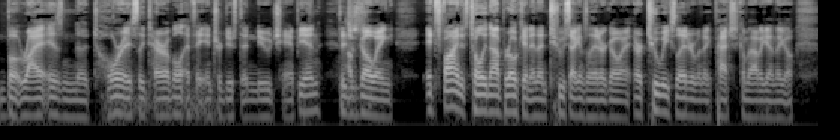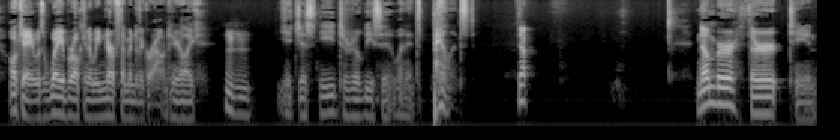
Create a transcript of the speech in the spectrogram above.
but Riot is notoriously terrible if they introduced a new champion They of just- going. It's fine. It's totally not broken. And then two seconds later, going or two weeks later, when the patches come out again, they go, "Okay, it was way broken, and we nerfed them into the ground." And you're like, mm-hmm. you just need to release it when it's balanced. Yep. Number 13.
